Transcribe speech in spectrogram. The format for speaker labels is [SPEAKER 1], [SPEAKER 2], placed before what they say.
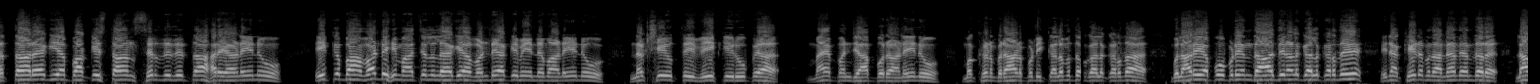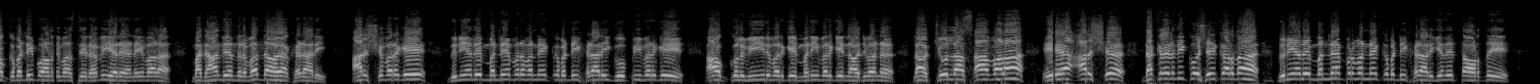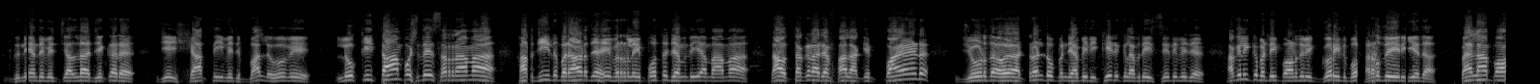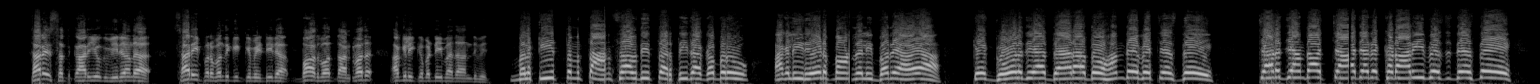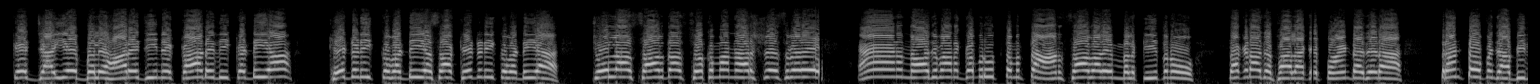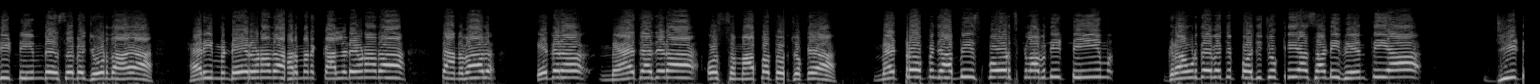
[SPEAKER 1] ਲੱਤਾਂ ਰਹਿ ਗਈਆਂ ਪਾਕਿਸਤਾਨ, ਸਿਰ ਦੇ ਦਿੱਤਾ ਹਰਿਆਣੇ ਨੂੰ। ਇੱਕ ਬਾਹ ਵੱਢ ਹਿਮਾਚਲ ਲੈ ਗਿਆ, ਵੰਡਿਆ ਕਿਵੇਂ ਨਿਮਾਣੇ ਨੂੰ? ਨਕਸ਼ੇ ਉੱਤੇ ਵੇਖ ਕੇ ਰੂਪਿਆ ਮੈਂ ਪੰਜਾਬ ਪੁਰਾਣੇ ਨੂੰ ਮੱਖਣ ਬਰਾੜ ਪੜੀ ਕਲਮ ਤੋਂ ਗੱਲ ਕਰਦਾ, ਬੁਲਾਰੇ ਆਪੋ ਆਪਣੇ ਅੰਦਾਜ਼ ਦੇ ਨਾਲ ਗੱਲ ਕਰਦੇ, ਇਹਨਾਂ ਖੇਡ ਮੈਦਾਨਾਂ ਦੇ ਅੰਦਰ, ਲਾਓ ਕਬੱਡੀ ਪਾਉਣ ਦੇ ਵਾਸਤੇ ਰਵੀ ਹਰਿਆਣੇ ਵਾਲਾ ਮੈਦਾਨ ਦੇ ਅੰਦਰ ਵੱਧਾ ਹੋਇਆ ਖਿਡਾਰੀ, ਅਰਸ਼ ਵਰਗੇ, ਦੁਨੀਆ ਦੇ ਮੰਨੇ ਪਰਵੰਨੇ ਕਬੱਡੀ ਖਿਡਾਰੀ ਗੋਪੀ ਵਰਗੇ, ਆਓ ਕੁਲਵੀਰ ਵਰਗੇ, ਮਨੀ ਵਰਗੇ ਨੌਜਵਾਨ, ਲਾਓ ਚੋਲਾ ਸਾਹਿਬ ਵਾਲਾ, ਇਹ ਹੈ ਅਰਸ਼, ਡਕਲਣ ਦੀ ਕੋਸ਼ਿਸ਼ ਕਰਦਾ, ਦੁਨੀਆ ਦੇ ਮੰਨੇ ਪਰਵੰਨੇ ਕਬੱਡੀ ਖਿਡਾਰੀਆਂ ਦੇ ਤੌਰ ਤੇ ਦੁਨੀਆ ਦੇ ਵਿੱਚ ਚੱਲਦਾ ਜ਼ਿਕਰ ਜੇ ਛਾਤੀ ਵਿੱਚ ਬੱਲ ਹੋਵੇ, ਲੋਕੀ ਤਾਂ ਪੁੱਛਦੇ, ਸਰਨਾਮਾ, ਹਰਜੀਤ ਬਰਾੜ ਜਿਹੇ ਵਿਰਲੇ ਪੁੱਤ ਜੰਮਦੀਆਂ ਮਾਵਾ। ਲਾਓ ਤਕੜਾ ਜਫਾ ਲਾ ਕੇ ਪੁਆਇੰਟ ਜੋੜਦਾ ਹੋਇਆ ਟ੍ਰਾਂਟੋ ਪੰਜਾਬੀ ਦੀ ਖੇਡ ਕਲੱਬ ਦੇ ਹਿੱਸੇ ਦੇ ਵਿੱਚ ਅਗਲੀ ਕਬੱਡੀ ਪਾਉਣ ਦੇ ਲਈ ਗੁਰਦੀਪ ਰਣ ਦੇ ਏਰੀਏ ਦਾ। ਪਹਿਲਾਂ ਸਾਰੇ ਸਤਿਕਾਰਯੋਗ ਵੀਰਾਂ ਦਾ, ਸਾਰੀ ਪ੍ਰਬੰਧਕੀ ਕਮੇਟੀ ਦਾ ਬਹੁਤ ਬਹੁਤ ਧੰਨਵਾਦ। ਅਗਲੀ ਕਬੱਡੀ ਮੈਦਾਨ ਦੇ ਵਿੱਚ।
[SPEAKER 2] ਮਲਕੀਤ ਧਮਧਾਨ ਸਾਹਿਬ ਦੀ ਧਰਤੀ ਦਾ ਗੱਭਰੂ ਅਗਲੀ ਰੇਡ ਪਾਉਣ ਦੇ ਲਈ ਵਧਿਆ ਹੋਇਆ ਕਿ ਗੋਲ ਜਿਹਾ ਦਾਇਰਾ ਦੋ ਹੰਦੇ ਵਿੱਚ ਇਸ ਦੇ ਚੜ ਜਾਂਦਾ ਚਾਹ ਜਦ ਖਿਡਾਰੀ ਵਿੱਚ ਦਿਸਦੇ ਕਿ ਜਾਈਏ ਬਲਿਹਾਰੇ ਜੀ ਨੇ ਕਾੜੇ ਦੀ ਕੱਢੀ ਆ, ਖੇਡਣੀ ਕਬੱਡੀ ਅਸਾ ਖੇਡਣੀ ਕਬੱਡੀ ਆ। ਚੋਲਾ ਸਾਹਿਬ ਦਾ ਸੁਖਮਨ ਅਰਸ਼ ਇਸ ਵੇਲੇ, ਐਨ ਨੌਜਵਾਨ ਗੱਭਰੂ ਧਮਧਾਨ ਸਾਹਿਬ ਵਾਲੇ ਮਲਕੀਤ ਨੂੰ ਤਕੜਾ ਜਫਾ ਲਾ ਕੇ ਪੁਆਇੰਟ ਆ ਜਿਹੜਾ ਟ੍ਰਾਂਟੋ ਪੰਜਾਬੀ ਦੀ ਟੀਮ ਦੇ ਇਸੇ ਵਿੱਚ ਜੋੜਦਾ ਆਇਆ ਹੈਰੀ ਮੰਡੇਰ ਉਹਨਾਂ ਦਾ, ਹਰਮਨ ਕਾਲੜੇ ਉਹਨਾਂ ਦਾ। ਧੰਨਵਾਦ। ਇਧਰ ਮੈਚ ਆ ਜਿਹੜਾ, ਉਹ ਸਮਾਪਤ ਹੋ ਚੁੱਕਿਆ। ਮੈਟਰੋ ਪੰਜਾਬੀ ਸਪੋਰਟਸ ਕਲੱਬ ਦੀ ਟੀਮ ਗਰਾਊਂਡ ਦੇ ਵਿੱਚ ਪੁੱਜ ਚੁੱਕੀ ਆ ਸਾਡੀ ਬੇਨਤੀ ਆ ਜੀ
